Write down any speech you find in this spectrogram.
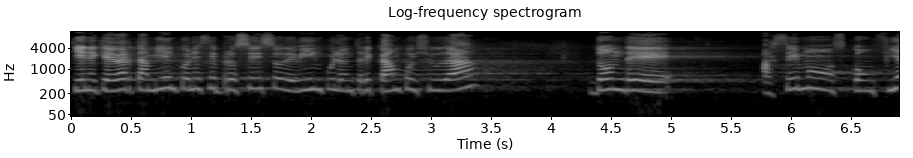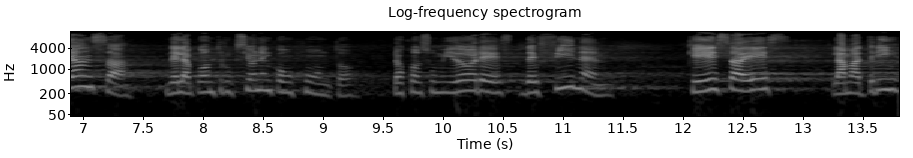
Tiene que ver también con ese proceso de vínculo entre campo y ciudad, donde hacemos confianza de la construcción en conjunto. Los consumidores definen que esa es la matriz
